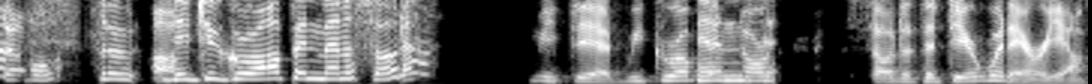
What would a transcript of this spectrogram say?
so, so uh, did you grow up in Minnesota? We did. We grew up and, in North Minnesota, the Deerwood area.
